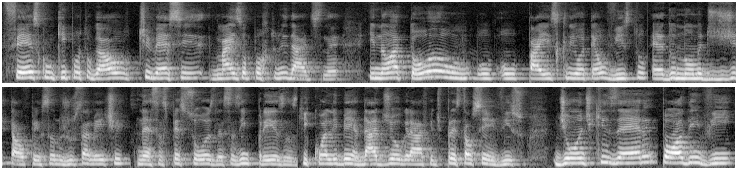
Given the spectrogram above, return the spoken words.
fez com que Portugal tivesse mais oportunidades. Né? E não à toa o, o, o país criou até o visto é, do nômade digital, pensando justamente nessas pessoas, nessas empresas que com a liberdade geográfica de prestar o serviço de onde quiserem, podem vir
